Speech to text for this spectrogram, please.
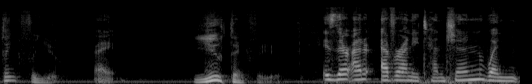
think for you. Right. You think for you. Is there ever any tension when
